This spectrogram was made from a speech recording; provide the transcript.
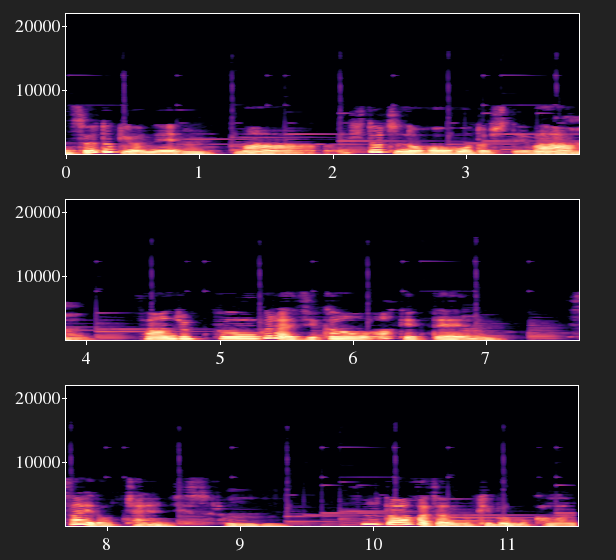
うん。そういう時はね、うん。まあ、一つの方法としては、はい。30分ぐらい時間を空けて、うん。再度チャレンジする。うん。すると赤ちゃんの気分も変わって、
